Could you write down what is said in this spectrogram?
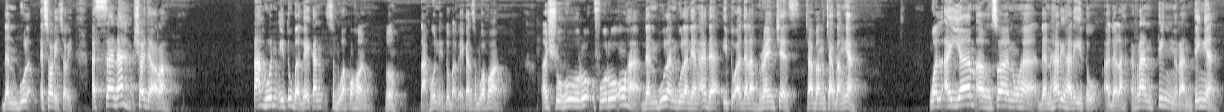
Dan bul eh sorry, sorry. As-sanah syajarah. Tahun itu bagaikan sebuah pohon. Loh, tahun itu bagaikan sebuah pohon. Asyuhuru furu'uha dan bulan-bulan yang ada itu adalah branches, cabang-cabangnya. Wal ayyam aghsanuha dan hari-hari itu adalah ranting-rantingnya.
